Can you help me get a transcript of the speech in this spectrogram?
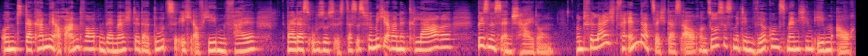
Und da kann mir auch antworten, wer möchte, da duze ich auf jeden Fall weil das Usus ist. Das ist für mich aber eine klare Business-Entscheidung. Und vielleicht verändert sich das auch. Und so ist es mit dem Wirkungsmännchen eben auch.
